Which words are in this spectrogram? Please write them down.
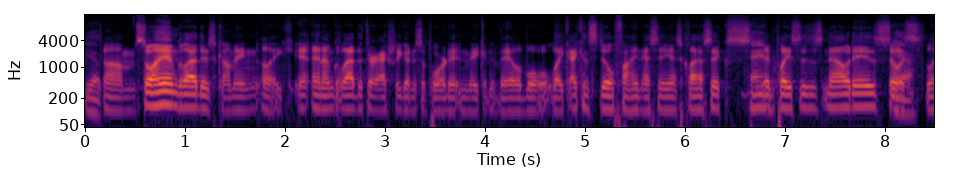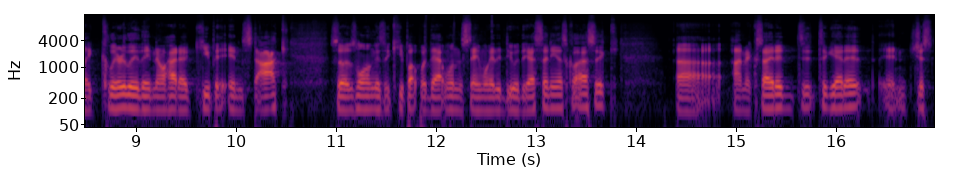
Yep. um so i am glad there's coming like and i'm glad that they're actually going to support it and make it available like i can still find snes classics Same. in places nowadays so Yeah. it's like clearly they know how to keep it in stock so as long as they keep up with that one the same way they do with the snes classic uh, I'm excited to, to get it and just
